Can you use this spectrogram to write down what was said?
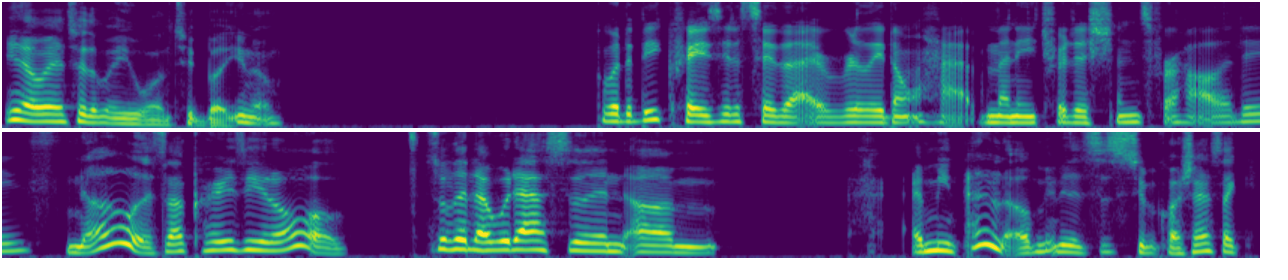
You know, answer the way you want to, but you know, Would it be crazy to say that I really don't have many traditions for holidays? no, it's not crazy at all. So then I would ask then, um, I mean, I don't know, maybe this is a stupid question. I was like,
